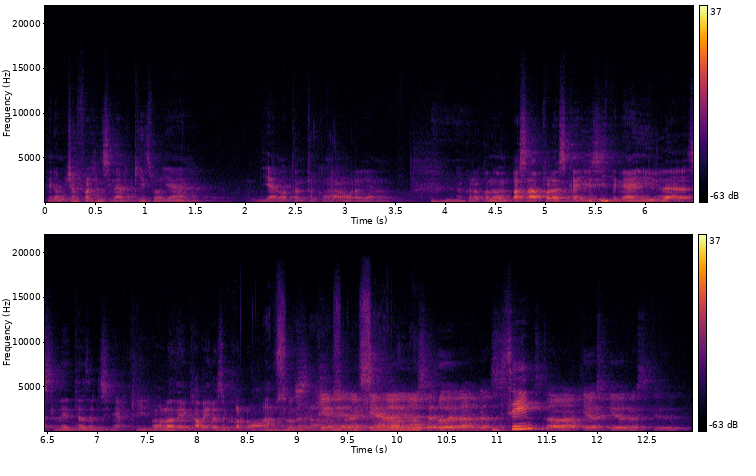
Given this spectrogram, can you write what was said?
tenía mucha fuerza el sinarquismo, ya, ya no tanto como ahora, ya no. Me acuerdo cuando uno pasaba por las calles y tenía ahí las letras del sinarquismo, la de Caballeros de Colón. no sé. Absolutamente. Aquí en, el ¿no? Cerro de Dangas Sí. estaba aquellas piedras que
